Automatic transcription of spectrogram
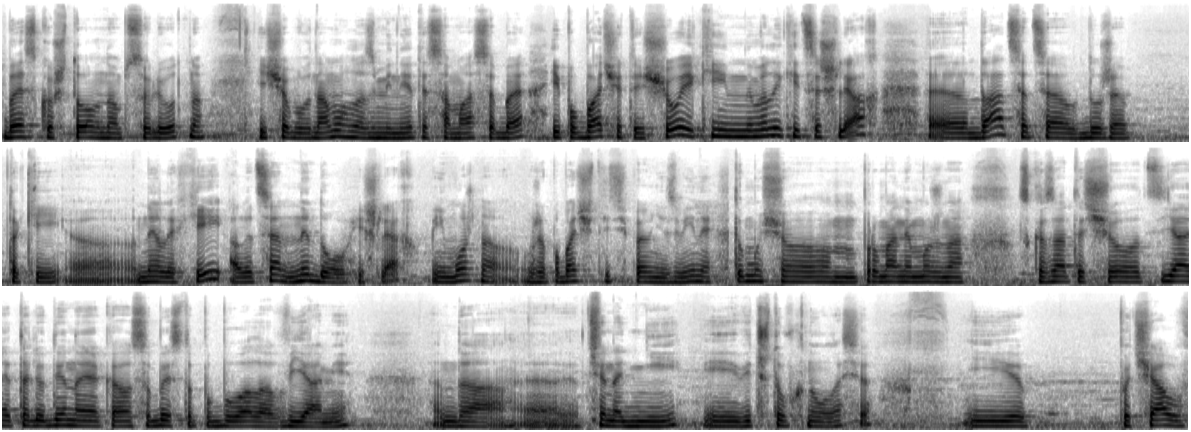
безкоштовно, абсолютно, і щоб вона могла змінити сама себе і побачити, що який невеликий це шлях. Е, Да, це, це дуже такий е, нелегкий, але це недовгий шлях, і можна вже побачити ці певні зміни. Тому що про мене можна сказати, що я та людина, яка особисто побувала в ямі, да, е, чи на дні, і відштовхнулася. І почав.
